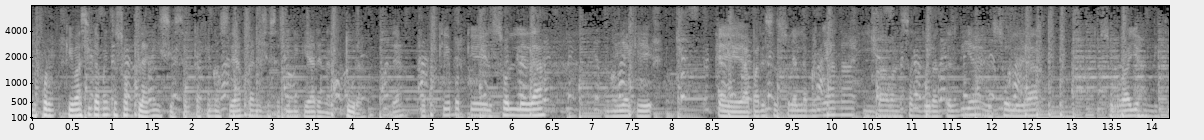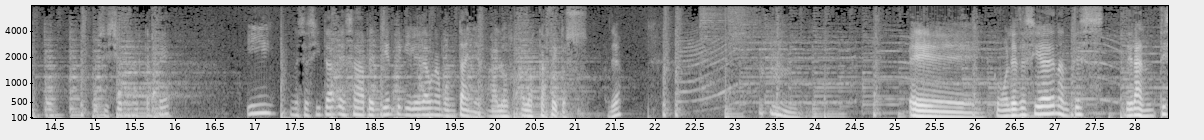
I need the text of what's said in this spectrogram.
y es porque básicamente son planicies. El café no se da en planicies, se tiene que dar en altura. ¿ya? ¿Por qué? Porque el sol le da, a medida que eh, aparece el sol en la mañana y va avanzando durante el día, el sol le da sus rayos en distintas posiciones al café y necesita esa pendiente que le da una montaña a los, a los cafetos. ¿ya? Eh, como les decía antes, delante,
